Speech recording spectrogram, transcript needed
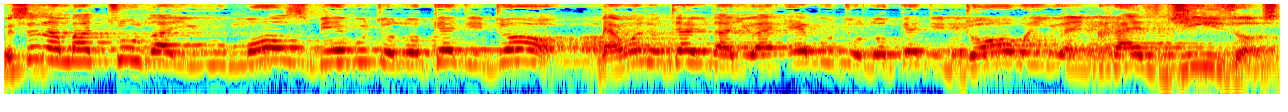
We say number two that you must be able to locate the door. But I want to tell you that you are able to locate the door when you are in Christ Jesus.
